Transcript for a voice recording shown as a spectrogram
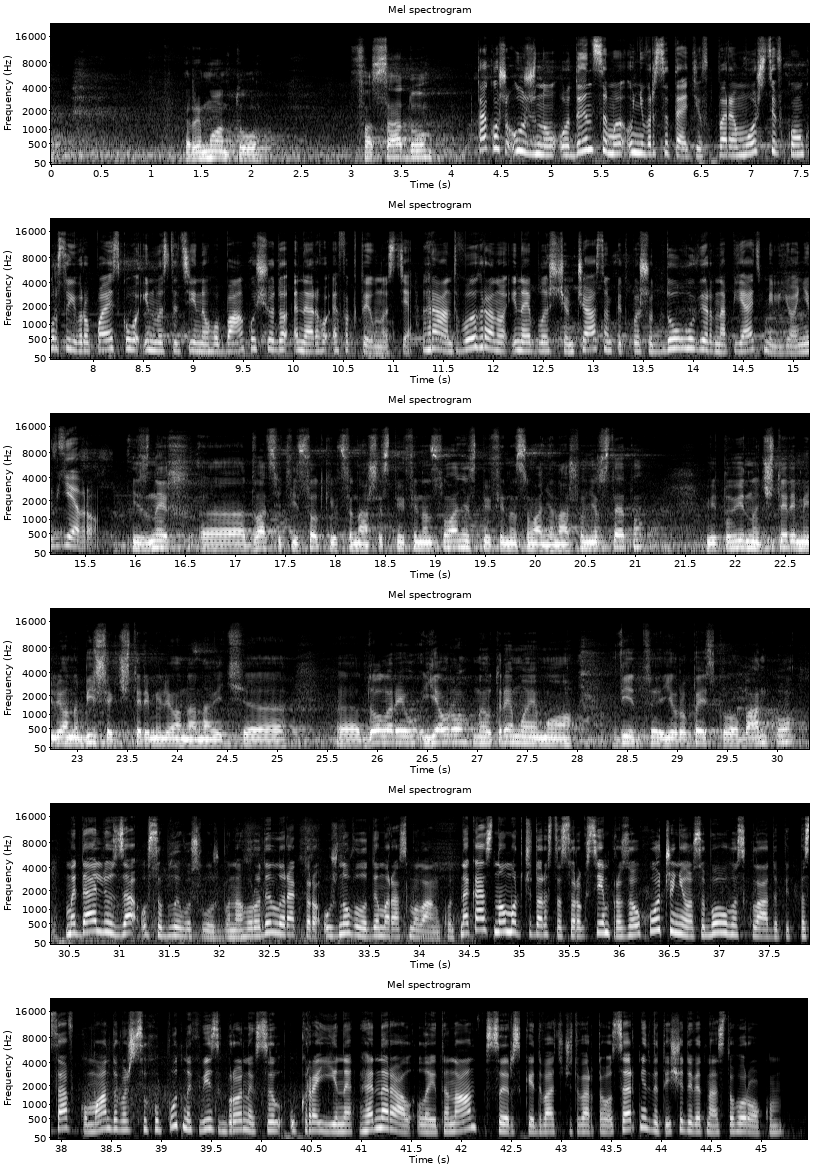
ремонту фасаду. Також у жну один з семи університетів переможців конкурсу Європейського інвестиційного банку щодо енергоефективності. Грант виграно і найближчим часом підпишуть договір на 5 мільйонів євро. Із них е, 20% це наше співфінансування, співфінансування нашого університету. Відповідно, 4 мільйони, більше як 4 мільйона навіть е, е, доларів євро ми отримуємо від Європейського банку. Медаллю за особливу службу нагородили ректора УЖНУ Володимира Смоланку. Наказ номер 447 про заохочення особового складу підписав командувач сухопутних військ збройних сил України, генерал-лейтенант Сирський 24 серпня 2019 року.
